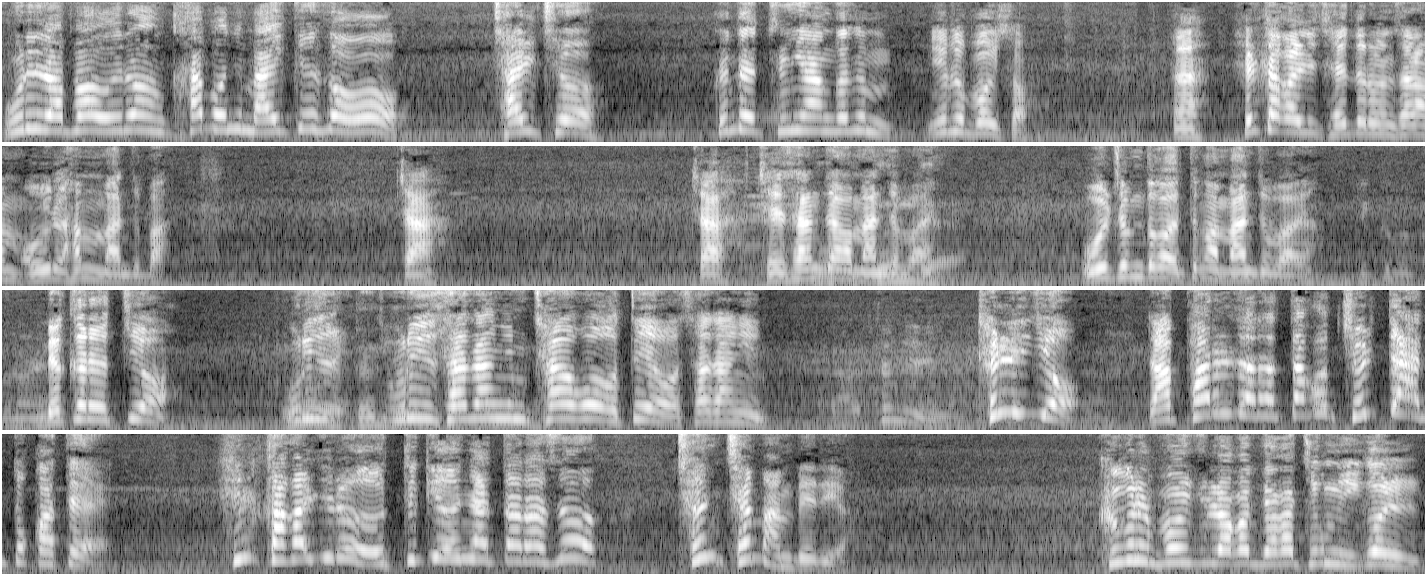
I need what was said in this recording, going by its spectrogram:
우리 라파 오일은 카본이 많이 깨서 잘 쳐. 근데 중요한 것은 이리 보이소. 예, 힐터 관리 제대로 한 사람 오일 한번 만져봐. 자, 자, 제3자가 만져봐요. 오일 점도가 어떤가 만져봐요. 매끄럽죠? 우리, 우리 사장님 차하고 어때요, 사장님? 틀리네. 틀리죠? 라파를 달았다고 절대 안 똑같아. 힐터 관리를 어떻게 하냐에 따라서 천차만별이야. 그걸 보여주려고 내가 지금 이걸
